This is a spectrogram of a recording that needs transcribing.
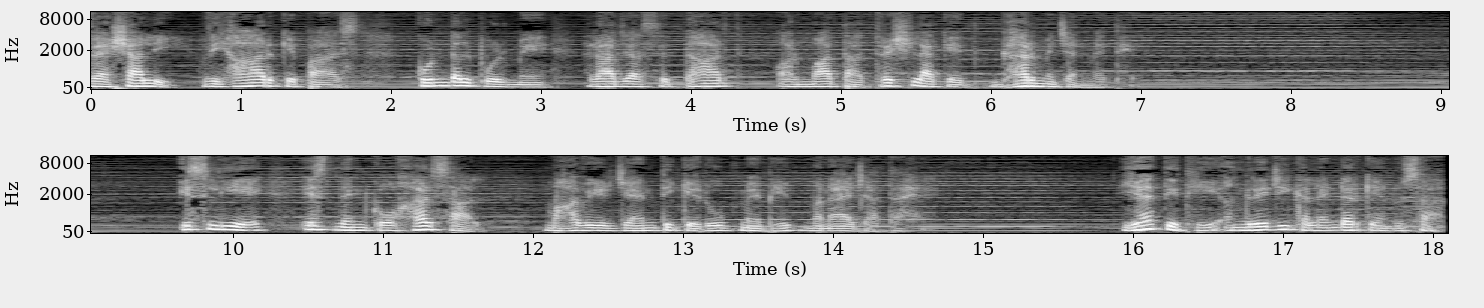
वैशाली, विहार के पास कुंडलपुर में राजा सिद्धार्थ और माता त्रिशला के घर में जन्मे थे। इसलिए इस दिन को हर साल महावीर जयंती के रूप में भी मनाया जाता है। यह तिथि अंग्रेज़ी कैलेंडर के अनुसार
